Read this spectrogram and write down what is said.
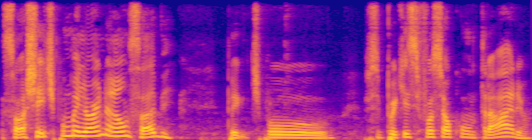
Só achei, tipo, melhor não, sabe? Tipo. Porque se fosse ao contrário,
